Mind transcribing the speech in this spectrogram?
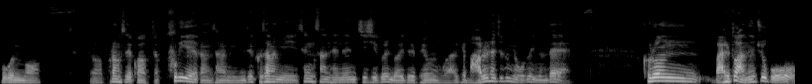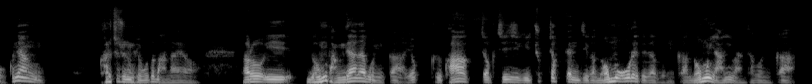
혹은 뭐 저 프랑스의 과학자 푸리에라는 사람이 있는데 그 사람이 생산해낸 지식을 너희들이 배우는 거야. 이렇게 말을 해주는 경우도 있는데 그런 말도 안 해주고 그냥 가르쳐 주는 경우도 많아요. 바로 이 너무 방대하다 보니까 그 과학적 지식이 축적된 지가 너무 오래되다 보니까 너무 양이 많다 보니까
